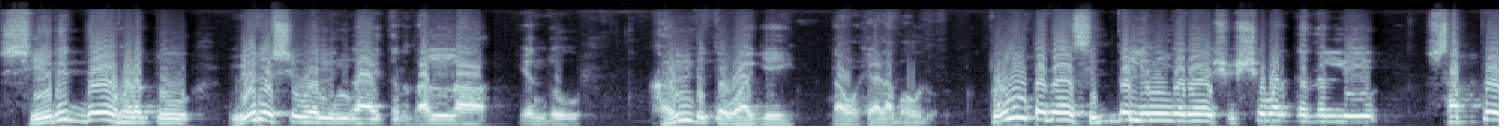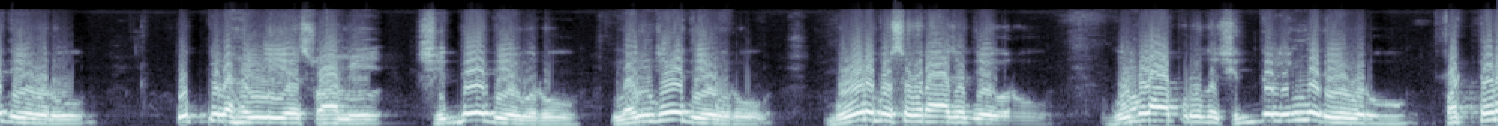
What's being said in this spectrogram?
ಸೇರಿದ್ದೇ ಹೊರತು ವೀರಶಿವ ಲಿಂಗಾಯತರದಲ್ಲ ಎಂದು ಖಂಡಿತವಾಗಿ ನಾವು ಹೇಳಬಹುದು. ತೋಂಟದ ಸಿದ್ಧಲಿಂಗರ ಶಿಷ್ಯವರ್ಗದಲ್ಲಿ ಸಪ್ಪೆ ದೇವರು ಉಪ್ಪಿನಹಳ್ಳಿಯ ಸ್ವಾಮಿ ಸಿದ್ದೇ ದೇವರು ನಂಜೇ ದೇವರು ಬೋಳಬಸವರಾಜ ದೇವರು ಗುಂಬಳಾಪುರದ ಸಿದ್ಧಲಿಂಗ ದೇವರು, ಪಟ್ಟಣ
